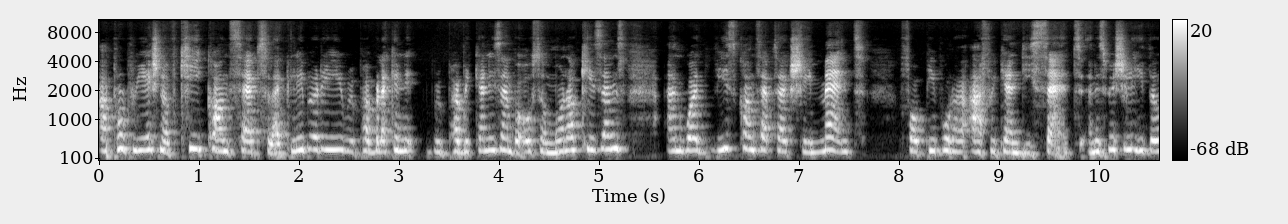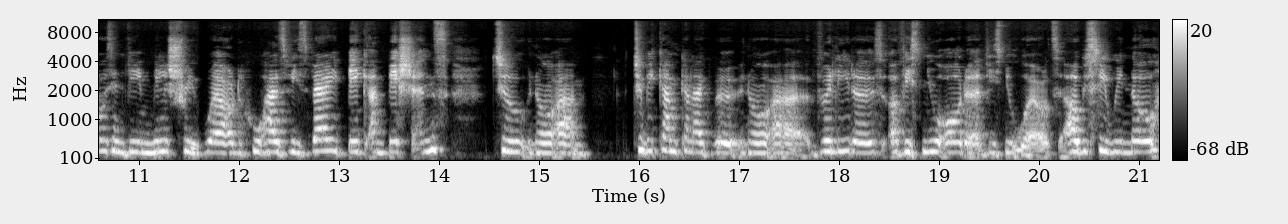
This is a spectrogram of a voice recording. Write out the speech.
appropriation of key concepts like liberty, republican, republicanism, but also monarchisms, and what these concepts actually meant for people of African descent, and especially those in the military world who has these very big ambitions to, you know, um, to become kind of like the, you know, uh, the leaders of this new order, these new worlds. Obviously, we know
